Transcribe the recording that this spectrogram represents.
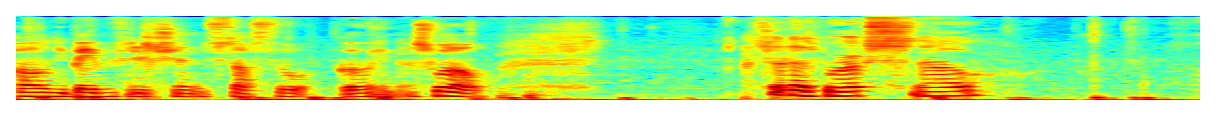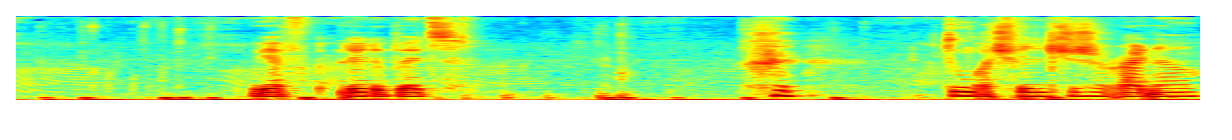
all the baby village and stuff will go in as well. So that works now. We have a little bit too much villages right now.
